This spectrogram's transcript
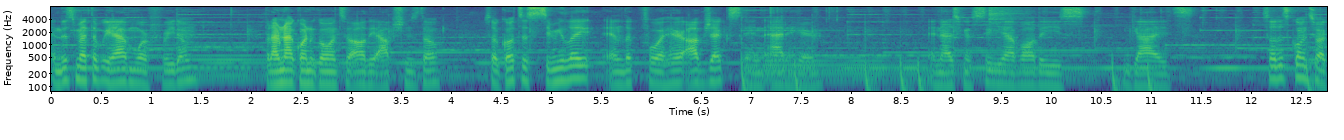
In this method, we have more freedom, but I'm not going to go into all the options though. So go to simulate and look for hair objects and add hair. And as you can see, we have all these guides. So let's go into our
